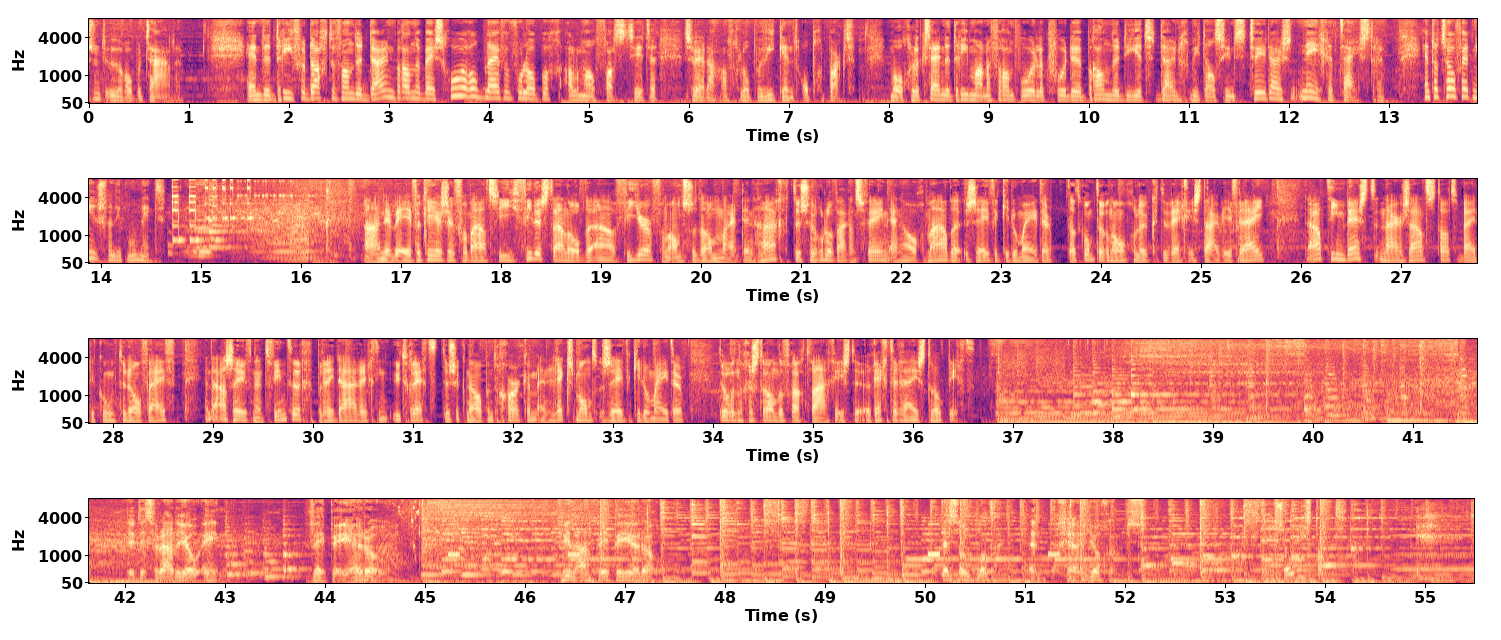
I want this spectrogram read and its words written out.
630.000 euro betalen. En de drie verdachten van de duinbranden bij Schorel blijven voorlopig allemaal vastzitten. Ze werden afgelopen weekend opgepakt. Mogelijk zijn de drie mannen verantwoordelijk voor de branden die het duingebied al sinds 2009 teisteren. En tot zover het nieuws van dit moment. ANUW Verkeersinformatie. Files staan er op de A4 van Amsterdam naar Den Haag... tussen Roelofarensveen en Hoogmade, 7 kilometer. Dat komt door een ongeluk, de weg is daar weer vrij. De A10 West naar Zaanstad bij de Koentunnel 5. En de A27 Breda richting Utrecht... tussen knooppunt Gorkum en Lexmond, 7 kilometer. Door een gestrande vrachtwagen is de rechte rijstrook dicht. Dit is Radio 1, VPRO. Villa VPRO. Tesselblok en Ger Jochems. Zo is dat.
